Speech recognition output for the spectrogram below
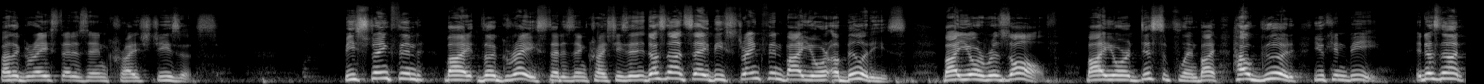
by the grace that is in Christ Jesus. Be strengthened by the grace that is in Christ Jesus. It does not say be strengthened by your abilities, by your resolve, by your discipline, by how good you can be. It does not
